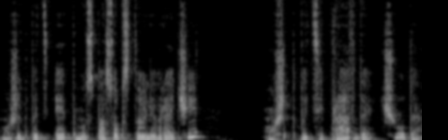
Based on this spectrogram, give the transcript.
Может быть, этому способствовали врачи? Может быть, и правда чудо?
